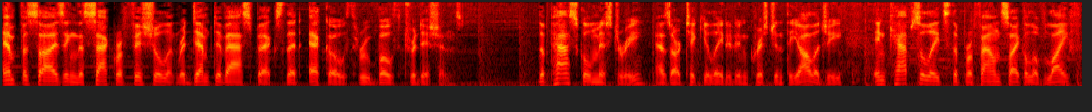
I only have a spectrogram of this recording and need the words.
emphasizing the sacrificial and redemptive aspects that echo through both traditions. The Paschal mystery, as articulated in Christian theology, encapsulates the profound cycle of life,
